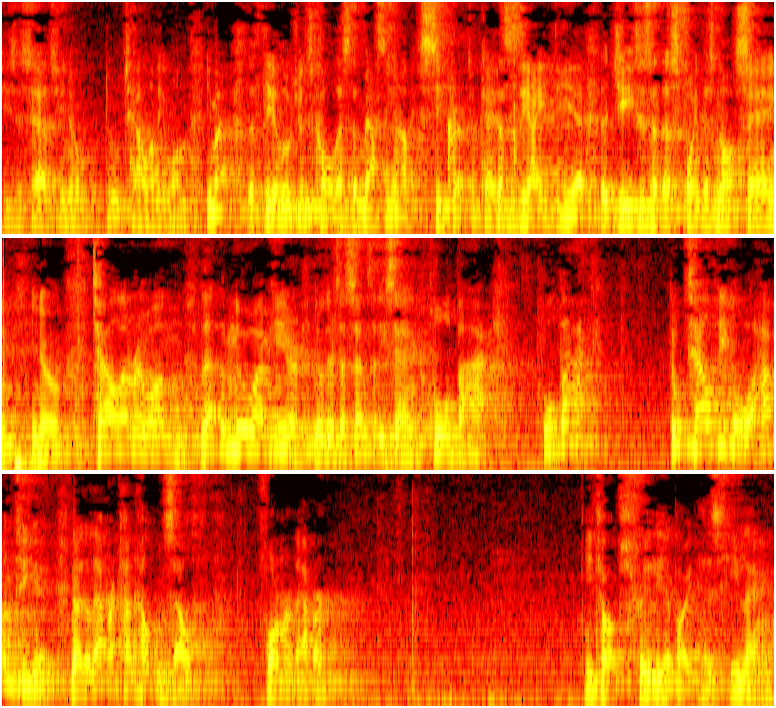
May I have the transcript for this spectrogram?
Jesus says, you know, don't tell anyone. You might, the theologians call this the messianic secret, okay? This is the idea that Jesus at this point is not saying, you know, tell everyone, let them know I'm here. No, there's a sense that he's saying, hold back. Hold back. Don't tell people what happened to you. Now, the leper can't help himself, former leper. He talks freely about his healing.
